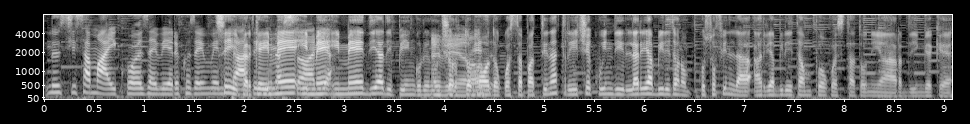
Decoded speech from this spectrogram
non si sa mai cosa è vero, cosa è inventato. Sì, perché di i, me- i me- i media dipingono in È un certo vero. modo questa pattinatrice, quindi la riabilitano, questo film la riabilita un po' questa Tony Harding che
